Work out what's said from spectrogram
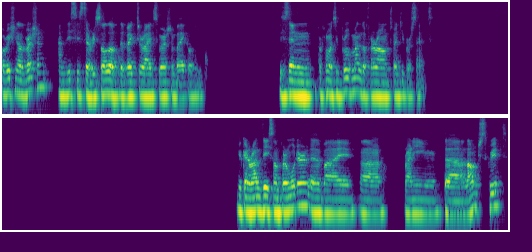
original version, and this is the result of the vectorized version by Codee. This is a performance improvement of around 20%. You can run this on Perlmutter uh, by uh, running the launch script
